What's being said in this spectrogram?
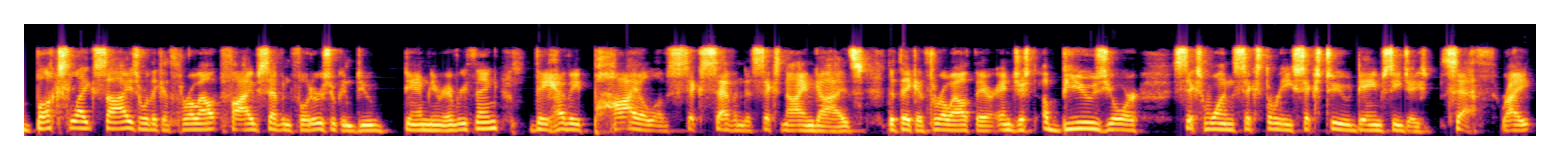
bucks like size or they can throw out five seven footers who can do damn near everything they have a pile of six seven to six nine guys that they can throw out there and just abuse your six one six three six two dame cj seth right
